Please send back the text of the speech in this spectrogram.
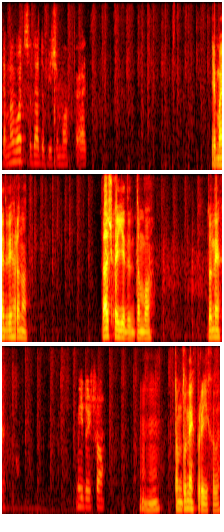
Та ми от сюди добіжимо вперед. Я маю дві гранати. Тачка їде там, бо. До них. Мій дійшов. Угу. Там до них приїхали.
